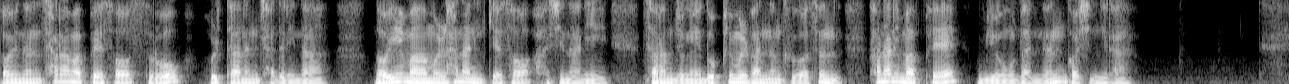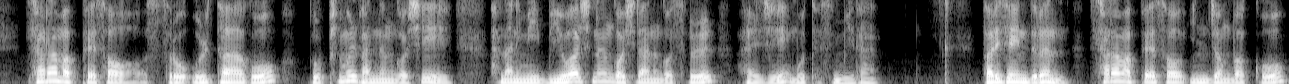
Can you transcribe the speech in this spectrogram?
너희는 사람 앞에서 스스로 옳다는 자들이나 너희 마음을 하나님께서 아시나니 사람 중에 높임을 받는 그것은 하나님 앞에 미움을 받는 것이니라. 사람 앞에서 스스로 옳다 하고 높임을 받는 것이 하나님이 미워하시는 것이라는 것을 알지 못했습니다. 바리새인들은 사람 앞에서 인정받고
